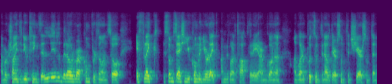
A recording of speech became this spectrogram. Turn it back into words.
and we're trying to do things a little bit out of our comfort zone. So if like some session you come and you're like i'm going to talk today or i'm going to i'm going to put something out there something share something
